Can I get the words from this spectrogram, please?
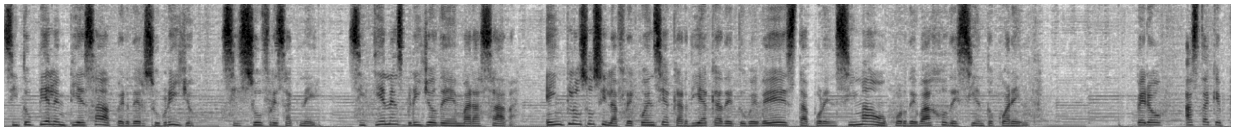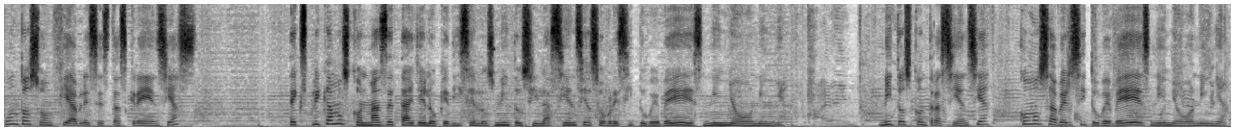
si tu piel empieza a perder su brillo, si sufres acné, si tienes brillo de embarazada, e incluso si la frecuencia cardíaca de tu bebé está por encima o por debajo de 140. Pero, ¿hasta qué punto son fiables estas creencias? Te explicamos con más detalle lo que dicen los mitos y la ciencia sobre si tu bebé es niño o niña. Mitos contra ciencia, ¿cómo saber si tu bebé es niño o niña?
